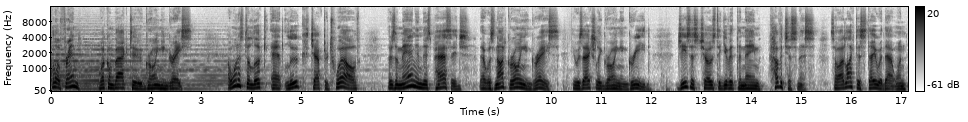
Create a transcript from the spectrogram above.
Hello, friend. Welcome back to Growing in Grace. I want us to look at Luke chapter 12. There's a man in this passage that was not growing in grace, he was actually growing in greed. Jesus chose to give it the name covetousness. So I'd like to stay with that one,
